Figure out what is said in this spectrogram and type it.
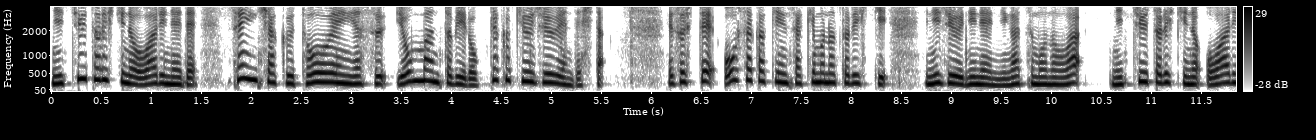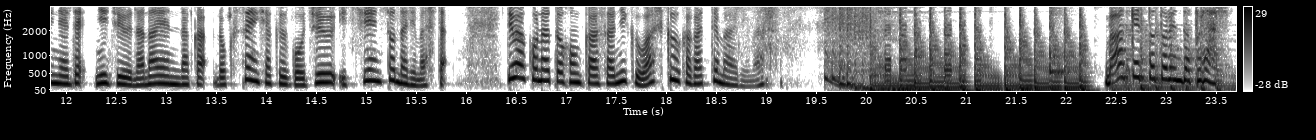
日中取引の終値で1100等円安4万飛び690円でした。そして大阪金先物取引22年2月ものは日中取引の終値で27円高6151円となりました。ではこの後本川さんに詳しく伺ってまいります。マーケットトレンドプラス。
